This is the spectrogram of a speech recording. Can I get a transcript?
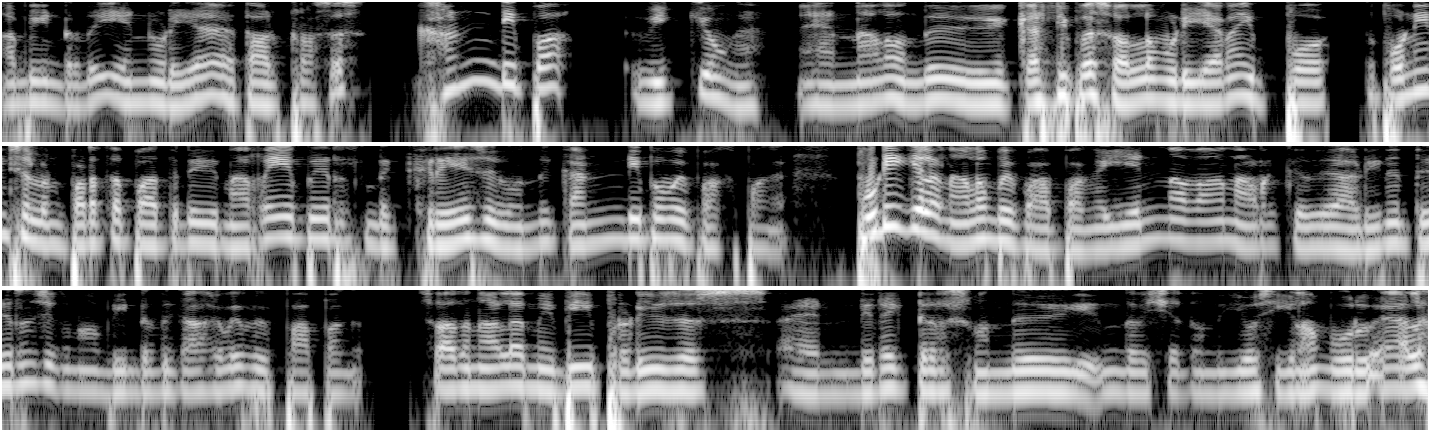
அப்படின்றது என்னுடைய தாட் ப்ராசஸ் கண்டிப்பாக விற்குங்க என்னால் வந்து கண்டிப்பாக சொல்ல முடியும். ஏன்னா இப்போது இந்த பொன்னியின் செல்வன் படத்தை பார்த்துட்டு நிறைய பேர் இந்த கிரேஸுக்கு வந்து கண்டிப்பாக போய் பார்ப்பாங்க. பிடிக்கலனாலும் போய் பார்ப்பாங்க. என்ன தான் நடக்குது அப்படின்னு தெரிஞ்சுக்கணும் அப்படின்றதுக்காகவே போய் பார்ப்பாங்க. ஸோ அதனால் மேபி ப்ரொடியூசர்ஸ் அண்ட் டிரெக்டர்ஸ் வந்து இந்த விஷயத்தை வந்து யோசிக்கலாம். ஒரு வேளை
